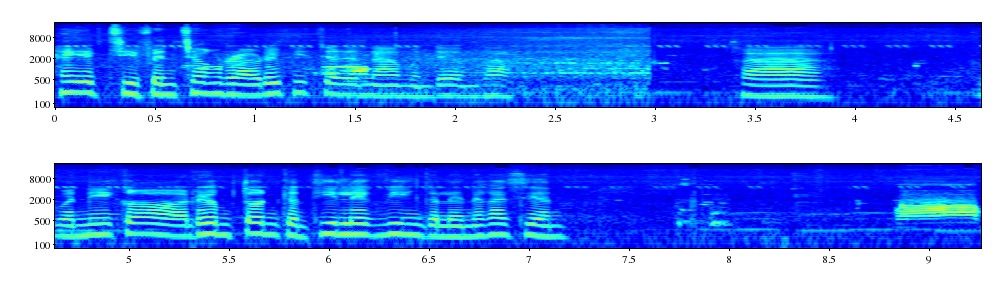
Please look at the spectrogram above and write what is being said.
ให้เอฟจีเป็นช่องเราได้พิจารณาเหมือนเดิมค่ะ ค่ะ วันนี้ก็เริ่มต้นกันที่เลขวิ่งกันเลยนะคะเซียนครับ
